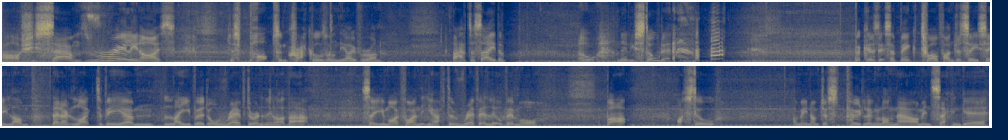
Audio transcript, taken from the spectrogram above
Oh, she sounds really nice. Just pops and crackles on the overrun. I have to say, the oh, nearly stalled it. because it's a big 1200cc lump, they don't like to be um, laboured or revved or anything like that. So you might find that you have to rev it a little bit more. But I still, I mean, I'm just poodling along now. I'm in second gear,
